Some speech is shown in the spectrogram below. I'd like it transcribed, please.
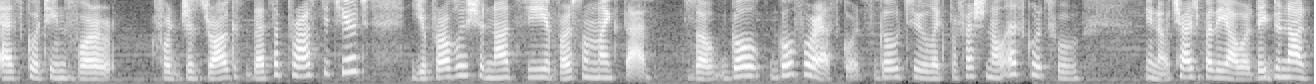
escorting for for just drugs, that's a prostitute. You probably should not see a person like that. So go go for escorts. Go to like professional escorts who, you know, charge by the hour. They do not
